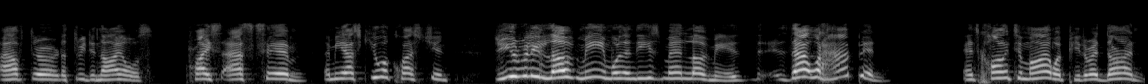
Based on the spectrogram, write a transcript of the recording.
after the three denials, Christ asks him, Let me ask you a question. Do you really love me more than these men love me? Is, is that what happened? And it's calling to mind what Peter had done.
